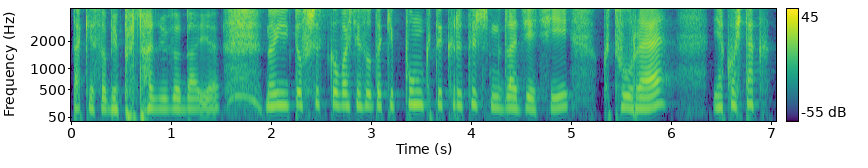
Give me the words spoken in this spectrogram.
Takie sobie pytanie zadaję. No i to wszystko właśnie są takie punkty krytyczne dla dzieci, które jakoś tak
